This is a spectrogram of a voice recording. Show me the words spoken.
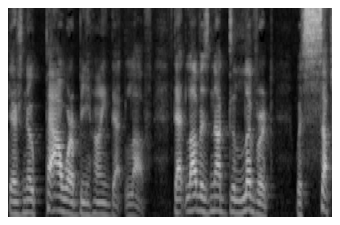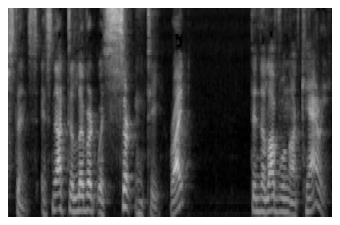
There's no power behind that love. That love is not delivered with substance, it's not delivered with certainty, right? Then the love will not carry.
